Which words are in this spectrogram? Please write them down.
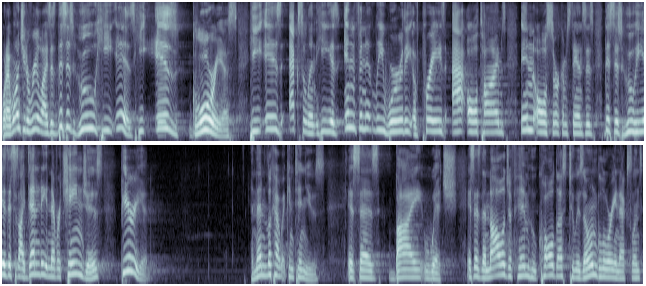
What I want you to realize is this is who he is. He is glorious. He is excellent. He is infinitely worthy of praise at all times, in all circumstances. This is who he is. This is identity. It never changes, period. And then look how it continues. It says, by which. It says, the knowledge of him who called us to his own glory and excellence,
